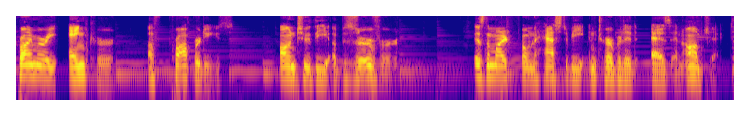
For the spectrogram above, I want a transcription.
primary anchor of properties onto the observer, as the microphone has to be interpreted as an object,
